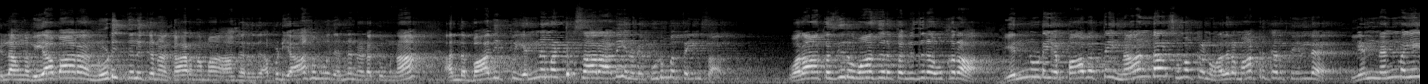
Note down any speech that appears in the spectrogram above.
இல்லை அவங்க வியாபார நொடித்தலுக்கு நான் காரணமாக ஆகிறது. அப்படி ஆகும்போது என்ன நடக்கும்னா அந்த பாதிப்பு என்ன மட்டும் சாராது என்னுடைய குடும்பத்தையும் சாரும். வரா கசிறு வாசிரத்த விசிற உக்ரா. என்னுடைய பாவத்தை நான் தான் சுமக்கணும். அதுல மாற்று கருத்து இல்ல. என் நன்மையை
